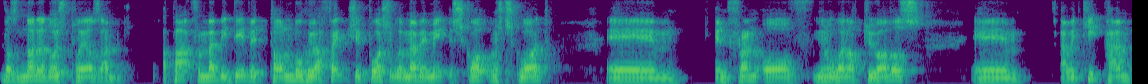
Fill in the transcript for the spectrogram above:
there's none of those players. I'm, apart from maybe David Turnbull, who I think should possibly maybe make the Scotland squad um, in front of you know one or two others. Um, I would keep him,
